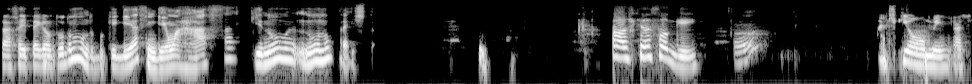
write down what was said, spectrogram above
pra sair pegando todo mundo. Porque gay é assim, gay é uma raça que não, não, não presta. Ah, acho que não é só gay. Hã? Acho que homem, acho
